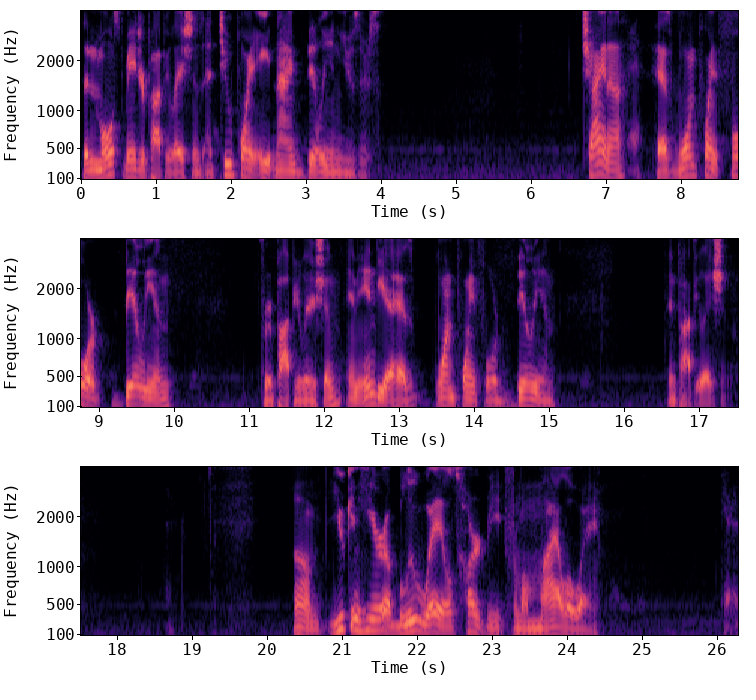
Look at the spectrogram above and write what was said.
than most major populations at 2.89 billion users. China has 1.4 billion for population, and India has 1.4 billion in population. Um, you can hear a blue whale's heartbeat from a mile away. Okay.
